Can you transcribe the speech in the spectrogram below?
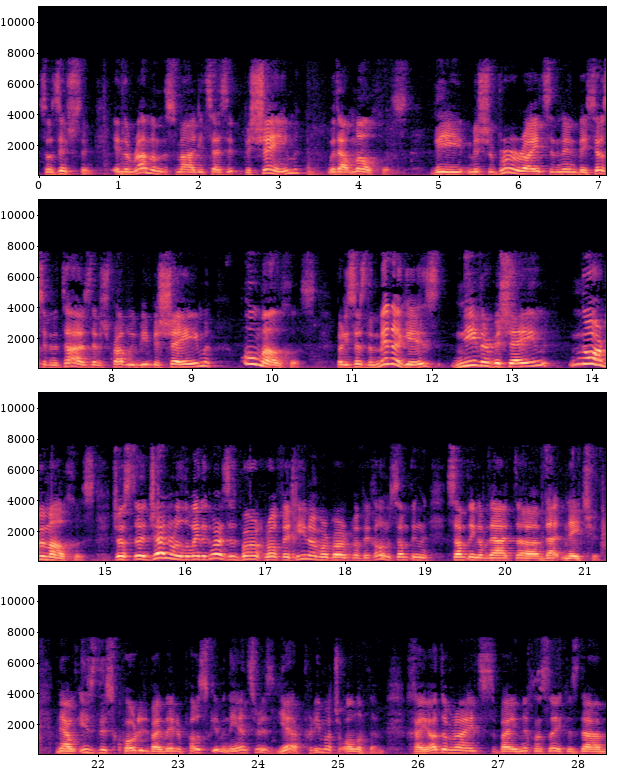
So it's interesting. In the Rambam the Smag it says it b'shem without Malchus. The Mishabur writes in the name Beis Yosef in the Taz that it should probably be b'shem umalchus. But he says the minhag is neither b'shem nor b'malchus. Just a general, the way the Gemara says Baruch Rofechinam or Baruch Rofecholim, something something of that uh, of that nature. Now, is this quoted by later poskim? And the answer is yeah, pretty much all of them. Chayei Adam writes by Nichnas Leikas Dam,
